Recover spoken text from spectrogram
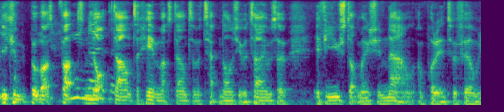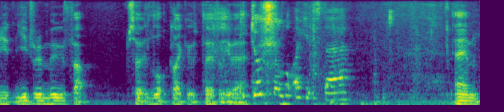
You can, but that's that's You know not that- down to him. That's down to the technology of the time. So, if you use stop motion now and put it into a film, you'd, you'd remove that so it looked like it was perfectly there. it does still look like it's there. Um,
